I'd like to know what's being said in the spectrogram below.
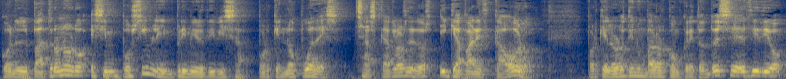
con el patrón oro es imposible imprimir divisa, porque no puedes chascar los dedos y que aparezca oro, porque el oro tiene un valor concreto. Entonces se decidió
